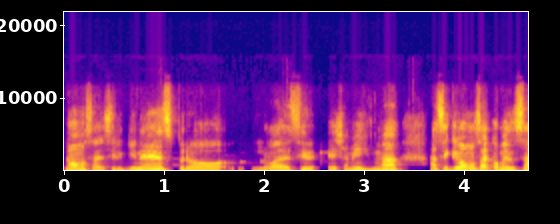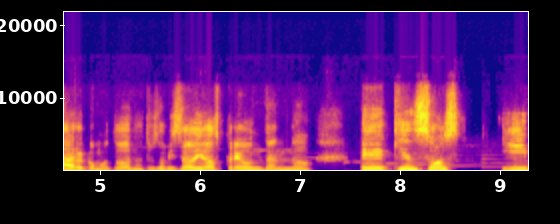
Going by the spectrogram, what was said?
no vamos a decir quién es, pero lo va a decir ella misma. Así que vamos a comenzar, como todos nuestros episodios, preguntando, eh, ¿quién sos y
